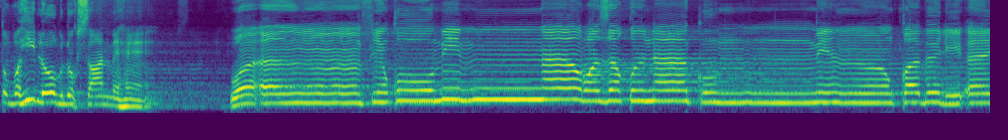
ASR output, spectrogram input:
تو وہی لوگ نقصان میں ہیں۔ وَأَنفِقُوا مِمَّا رَزَقْنَاكُم مِّن قَبْلِ أَن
